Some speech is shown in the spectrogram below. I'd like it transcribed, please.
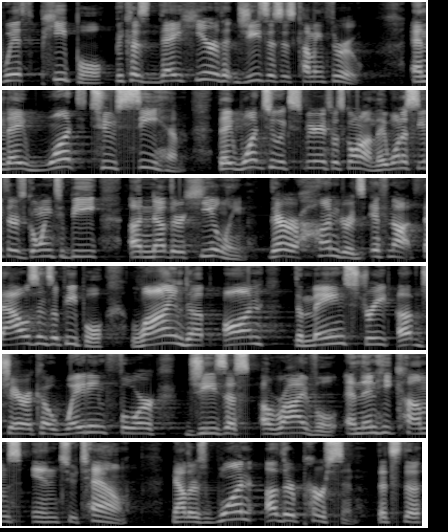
with people because they hear that Jesus is coming through and they want to see him. They want to experience what's going on. They want to see if there's going to be another healing. There are hundreds, if not thousands, of people lined up on the main street of Jericho waiting for Jesus' arrival. And then he comes into town. Now, there's one other person that's the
